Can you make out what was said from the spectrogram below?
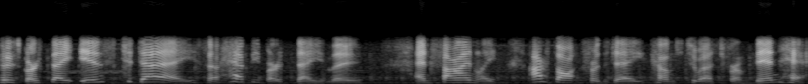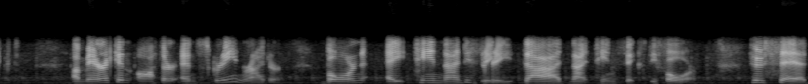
whose birthday is today. So happy birthday, Lou. And finally, our thought for the day comes to us from Ben Hecht, American author and screenwriter, born 1893, died 1964, who said,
